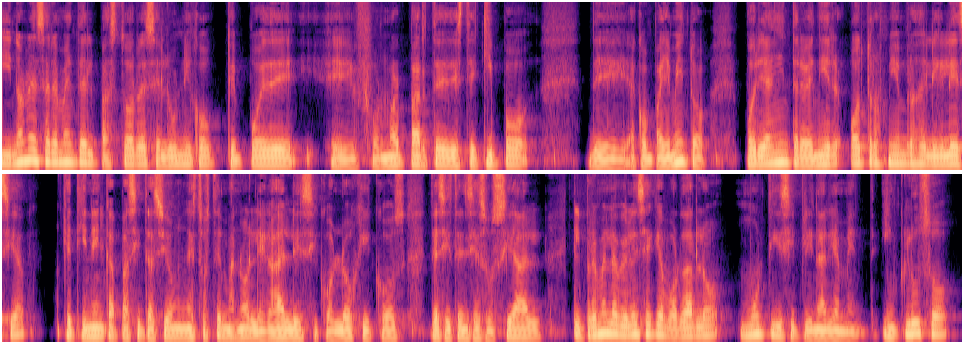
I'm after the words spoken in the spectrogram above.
y no necesariamente el pastor es el único que puede eh, formar parte de este equipo de acompañamiento. Podrían intervenir otros miembros de la iglesia que tienen capacitación en estos temas, ¿no? Legales, psicológicos, de asistencia social. El problema de la violencia hay que abordarlo multidisciplinariamente. Incluso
